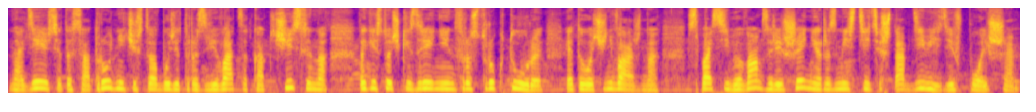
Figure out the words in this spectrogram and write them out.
Надеюсь, это сотрудничество будет развиваться как численно, так и с точки зрения инфраструктуры. Это очень важно. Спасибо вам за решение разместить штаб дивизии в Польше.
